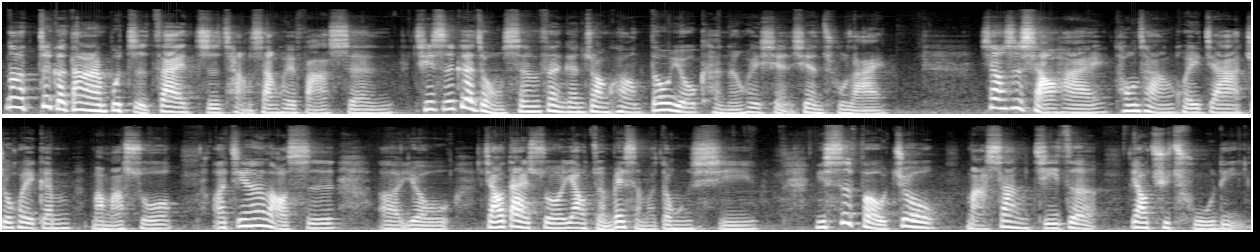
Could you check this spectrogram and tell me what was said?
那这个当然不止在职场上会发生，其实各种身份跟状况都有可能会显现出来。像是小孩通常回家就会跟妈妈说：“啊，今天老师呃有交代说要准备什么东西，你是否就马上急着要去处理？”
